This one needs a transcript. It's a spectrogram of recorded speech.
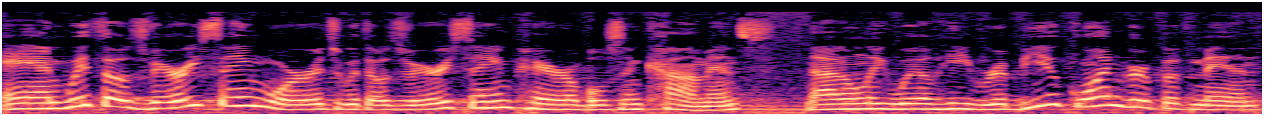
And with those very same words, with those very same parables and comments, not only will he rebuke one group of men,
